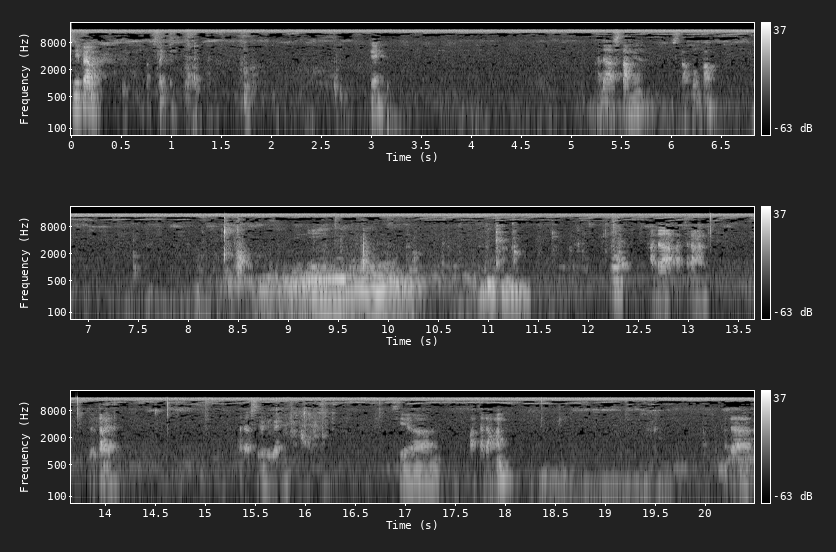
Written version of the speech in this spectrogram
Oke. Ada stang, stang pompa. Oh, ada pacaran. Filter ya. Ada sendiri ya. Fil pacaran. Ada silikon, minyak silikon. Pisang ya. Dilengkapi dengan filter. Ada kunci. ada magnet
